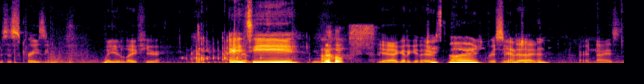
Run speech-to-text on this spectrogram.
this is crazy. Play your life here. AT. No. Um, yeah, I gotta get out. Try so hard. Risser Yeah, died. Alright, nice.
